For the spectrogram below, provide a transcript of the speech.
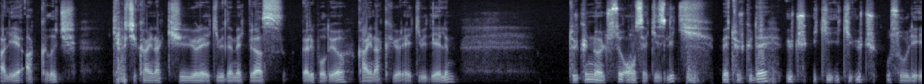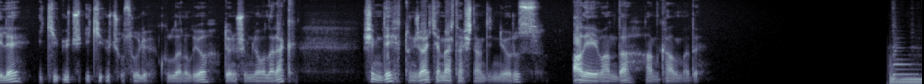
Aliye Akkılıç. Gerçi kaynak kişi yöre ekibi demek biraz garip oluyor. Kaynak yöre ekibi diyelim. Türkünün ölçüsü 18'lik ve türküde 3-2-2-3 usulü ile 2-3-2-3 usulü kullanılıyor dönüşümlü olarak. Şimdi Tuncay Kemertaş'tan dinliyoruz. Al eyvanda han kalmadı. Aleyvanda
